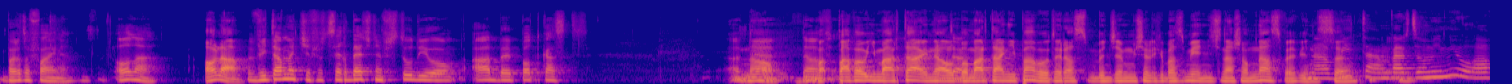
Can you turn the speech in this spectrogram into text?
Bardzo fajnie. Ola, Ola, witamy Cię serdecznie w studiu AB Podcast No, no, Ma- Paweł i Martajn, albo Tak. Martajn i Paweł. Teraz będziemy musieli chyba zmienić naszą nazwę, więc... No e, witam, bardzo mi miło.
